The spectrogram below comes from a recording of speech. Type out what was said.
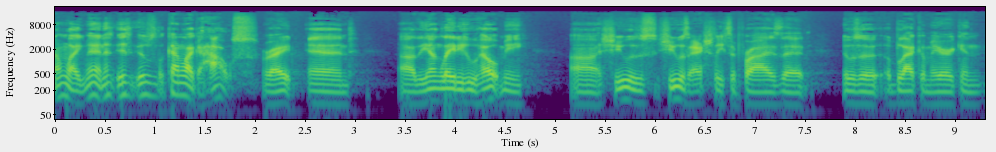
I'm like, man, it, it was kind of like a house, right? And uh, the young lady who helped me, uh, she was she was actually surprised that it was a, a black American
